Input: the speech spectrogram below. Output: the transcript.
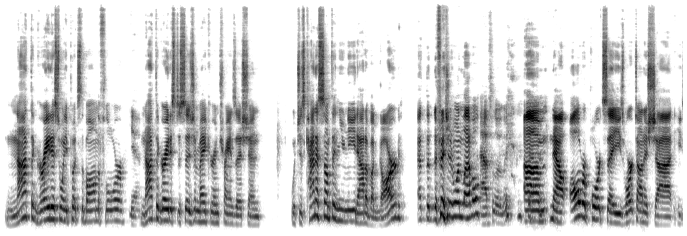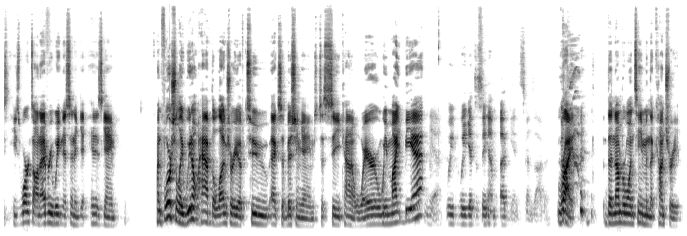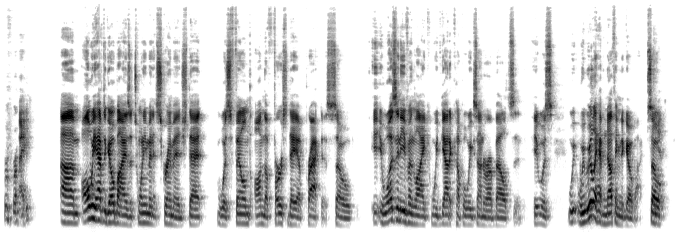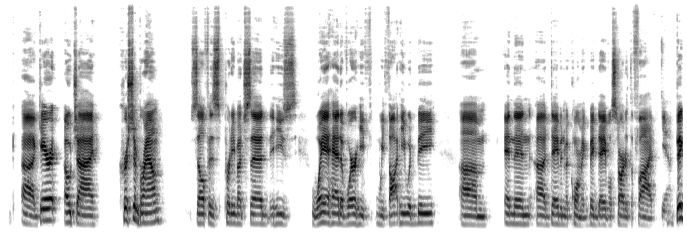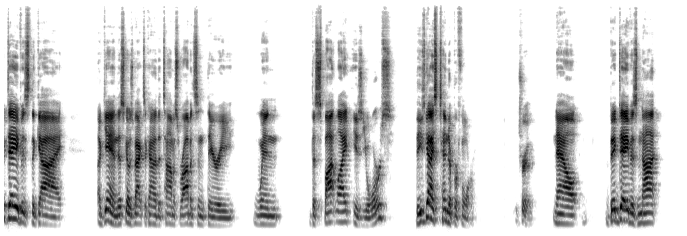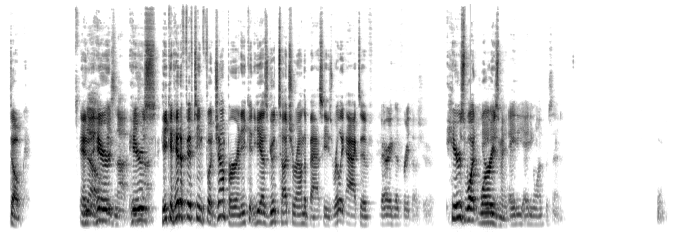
Not the greatest when he puts the ball on the floor. Yeah. Not the greatest decision maker in transition, which is kind of something you need out of a guard at the Division One level. Absolutely. Um, now, all reports say he's worked on his shot. He's he's worked on every weakness in, a, in his game. Unfortunately, we don't have the luxury of two exhibition games to see kind of where we might be at. yeah. We, we get to see him against Gonzaga. Right, the number one team in the country. right. Um, all we have to go by is a 20 minute scrimmage that was filmed on the first day of practice. So it, it wasn't even like we've got a couple weeks under our belts. It was we, we really have nothing to go by. So Yeah. uh, Garrett Ochai, Christian Braun, Self has pretty much said he's way ahead of where he we thought he would be. Um, and then uh, David McCormack, Big Dave will start at the five. Yeah. Big Dave is the guy. Again, this goes back to kind of the Thomas Robinson theory. When the spotlight is yours, these guys tend to perform. True. Now, Big Dave is not Doak. And no, here, he's not. He's here's not. he can hit a 15 foot jumper and he can he has good touch around the basket. He's really active. very good free throw shooter. Here's what worries 80, me. 80, 81%.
